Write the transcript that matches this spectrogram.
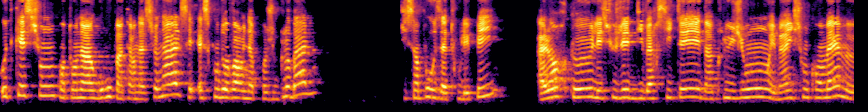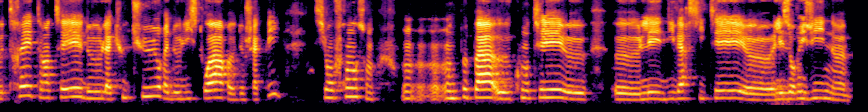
Autre question, quand on a un groupe international, c'est est-ce qu'on doit avoir une approche globale qui s'impose à tous les pays? Alors que les sujets de diversité d'inclusion, eh bien, ils sont quand même très teintés de la culture et de l'histoire de chaque pays. Si en France, on, ne peut pas euh, compter euh, euh, les diversités, les origines,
